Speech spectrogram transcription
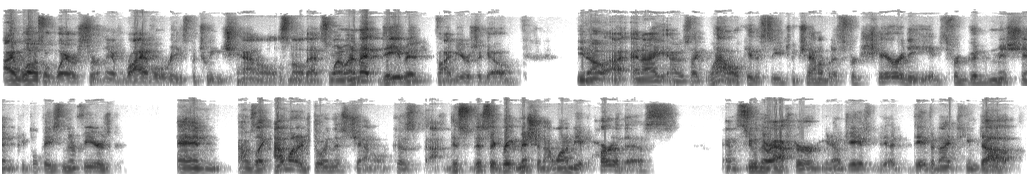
I was aware certainly of rivalries between channels and all that. So when I met David five years ago, you know, I, and I, I was like, wow, okay, this is a YouTube channel, but it's for charity, it's for good mission, people facing their fears. And I was like, I want to join this channel because this this is a great mission. I want to be a part of this. And soon thereafter, you know, Jay, Dave and I teamed up,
